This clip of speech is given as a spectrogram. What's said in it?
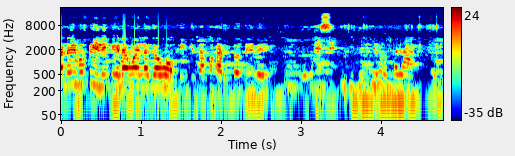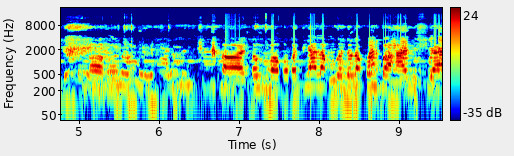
Ano imo feeling kay na wala walking kita pa kanto dire? Oo. Ah, itong mga ko katingala ko doon na kulbaan siya.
